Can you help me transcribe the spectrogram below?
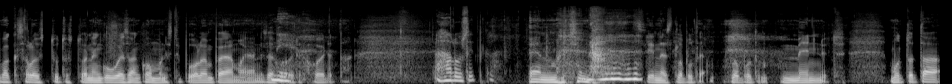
vaikka sä haluaisit tutustua niin kuin USA kommunistipuolen päämajaan, niin se niin. hoidetaan. Halusitko? En mä sinne, sinne sitten lopulta, lopulta mennyt. Mutta tota,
